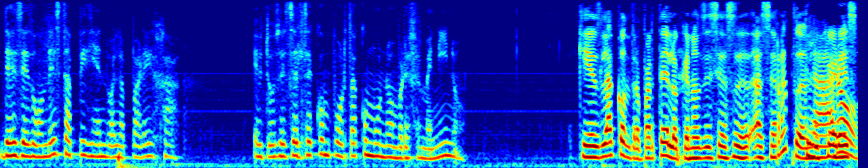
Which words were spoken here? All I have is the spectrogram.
desde dónde está pidiendo a la pareja. Entonces él se comporta como un hombre femenino. Que es la contraparte de lo que nos decías hace, rato, de mujeres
